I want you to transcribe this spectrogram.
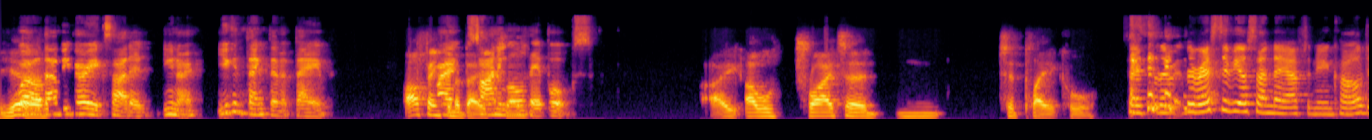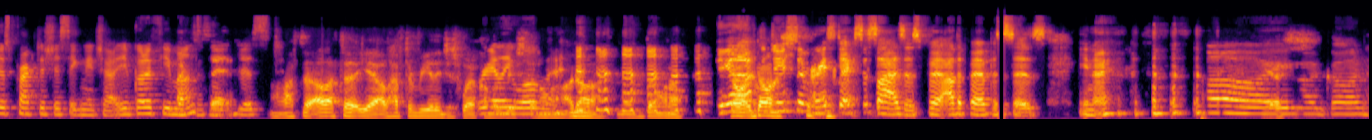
Yeah Well, they'll be very excited. You know, you can thank them at Babe I'll thank them by a bit signing so- all their books. I I will try to mm, to play it cool. So for the, the rest of your Sunday afternoon, Kyle, just practice your signature. You've got a few months, Practice but just I'll have to I'll have to yeah I'll have to really just work really on the wrist. I don't, I don't, don't want to. You're Go gonna on, have go to on. do some wrist exercises for other purposes, you know. Oh Yes. my god.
